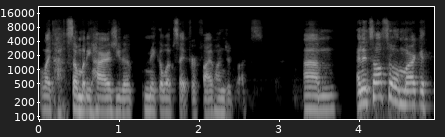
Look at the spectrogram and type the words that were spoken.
like somebody hires you to make a website for 500 bucks um, and it's also a market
